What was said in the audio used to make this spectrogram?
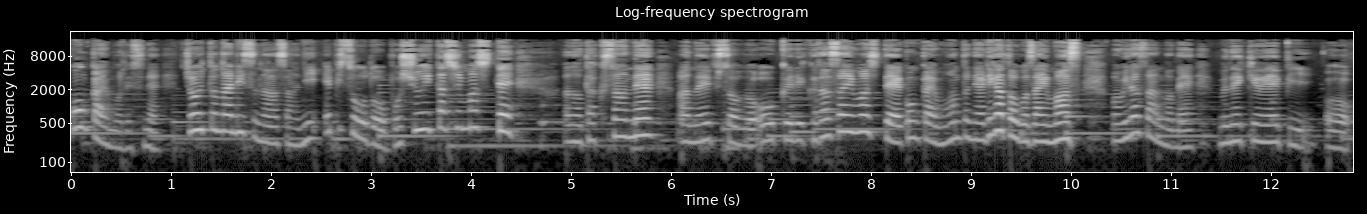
今回もですねちょいとなリスナーさんにエピソードを募集いたしましてあのたくさんねあのエピソードをお送りくださいまして今回も本当にありがとうございます。もう皆さんのね胸キュンエピを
